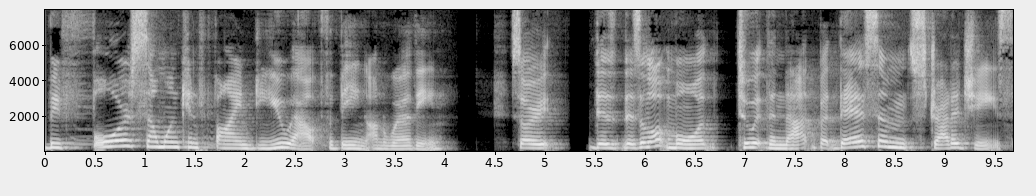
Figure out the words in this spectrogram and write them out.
before someone can find you out for being unworthy. So, there's, there's a lot more to it than that, but there's some strategies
